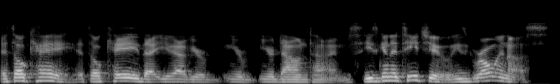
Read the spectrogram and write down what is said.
It's okay. It's okay that you have your your your down times. He's going to teach you. He's growing us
